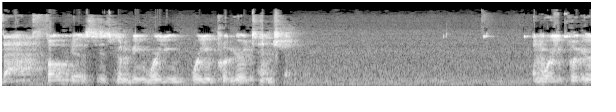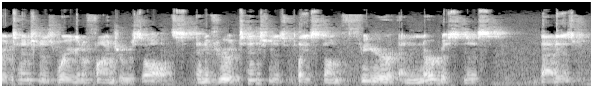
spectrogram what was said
that focus is going to be where you, where you put your attention. And where you put your attention is where you're going to find your results. And if your attention is placed on fear and nervousness, that is,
